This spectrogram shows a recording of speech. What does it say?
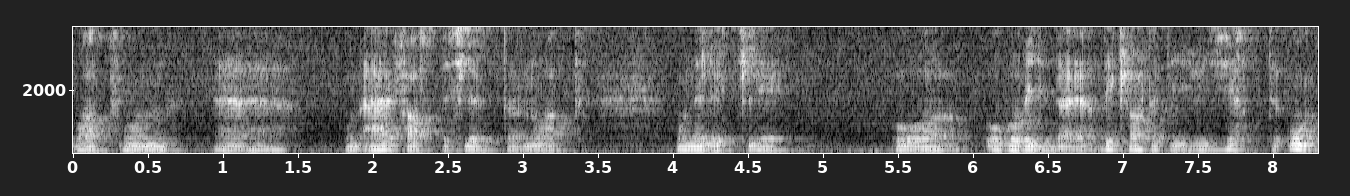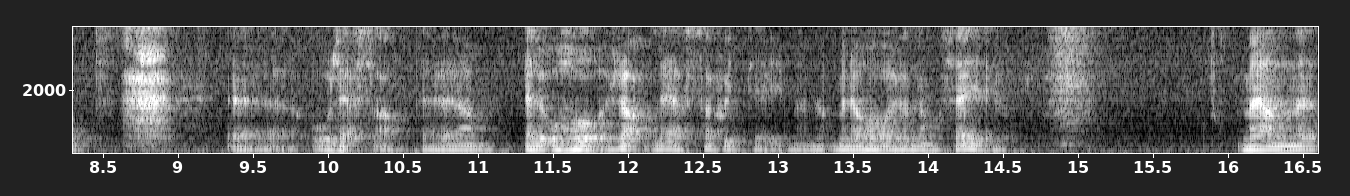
Och att hon, eh, hon är fast besluten och att hon är lycklig och, och går vidare. Det är klart att det är ju jätteont eh, att läsa. Eh, eller att höra. Läsa skiter jag i. Men, men att höra när hon säger det. Men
